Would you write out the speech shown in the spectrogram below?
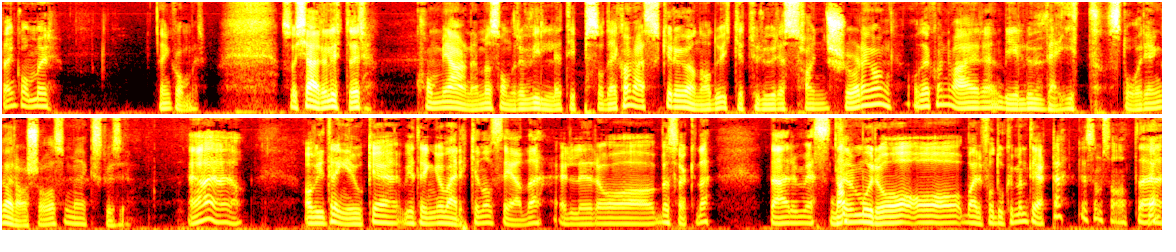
Den kommer. Den kommer. Så kjære lytter, kom gjerne med sånne ville tips. Og det kan være skrøner du ikke tror er sann sjøl engang. Og det kan være en bil du veit står i en garasje òg, som er eksklusiv. Ja, ja, ja. Og vi trenger jo ikke Vi trenger jo verken å se det eller å besøke det. Det er mest Nei. moro å, å bare få dokumentert det. Liksom sånn at, eh,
